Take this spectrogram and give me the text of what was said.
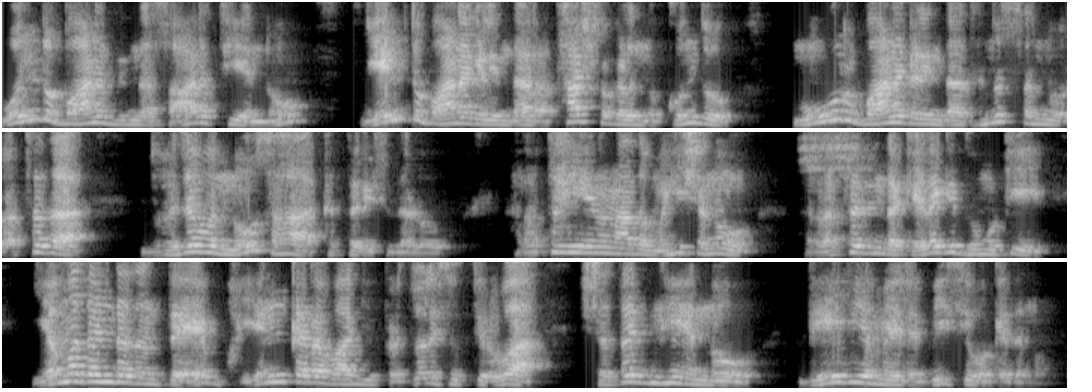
ಒಂದು ಬಾಣದಿಂದ ಸಾರಥಿಯನ್ನು, ಎಂಟು ಬಾಣಗಳಿಂದ ರಥಾಶ್ವಗಳನ್ನು ಕೊಂದು ಮೂರು ಬಾಣಗಳಿಂದ ಧನುಸ್ಸನ್ನು ರಥದ ಧ್ವಜವನ್ನೂ ಸಹ ಕತ್ತರಿಸಿದಳು. ರಥಹೀನನಾದ ಮಹಿಷನು ರಥದಿಂದ ಕೆಳಗೆ ಧುಮುಕಿ ಯಮದಂಡದಂತೆ ಭಯಂಕರವಾಗಿ ಪ್ರಜ್ವಲಿಸುತ್ತಿರುವ ಶತಘ್ನಿಯನ್ನು ದೇವಿಯ ಮೇಲೆ ಬೀಸಿ ಒಗೆದನು.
